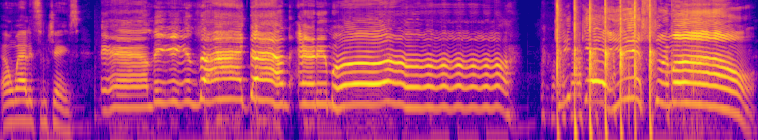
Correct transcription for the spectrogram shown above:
É um Alice in Chains. It's like that anymore. Que que é isso, irmão?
